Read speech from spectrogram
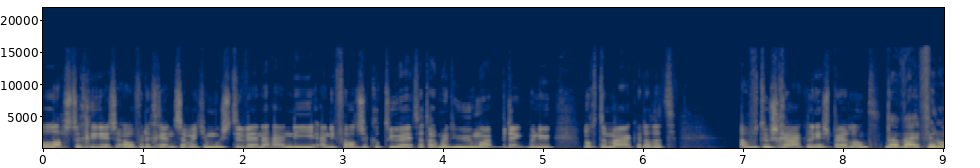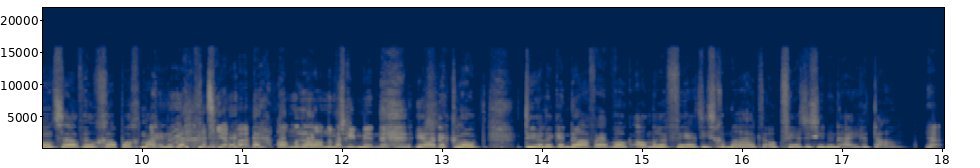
lastiger is over de grenzen? Want je moest te wennen aan die, aan die Franse cultuur. Heeft dat ook met humor, bedenk me nu, nog te maken? Dat het af en toe schakelen is per land? Nou, wij vinden onszelf heel grappig, maar inderdaad. ja, maar andere landen misschien minder. Ja, dat klopt. Tuurlijk. En daarvoor hebben we ook andere versies gemaakt. Ook versies in hun eigen taal. Ja.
